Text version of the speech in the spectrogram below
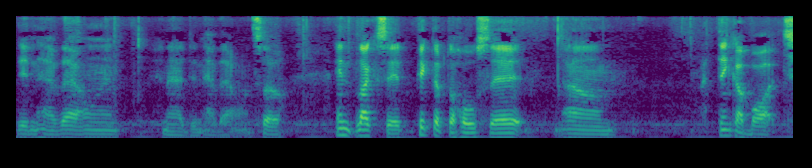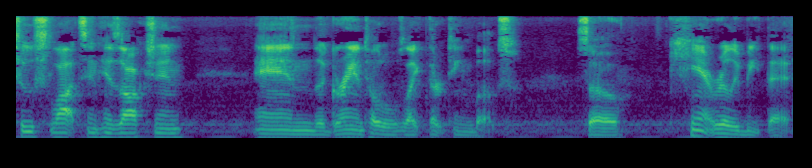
Didn't have that one. And I didn't have that one. So, and like I said, picked up the whole set. Um, think I bought two slots in his auction. And the grand total was like 13 bucks. So, can't really beat that.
